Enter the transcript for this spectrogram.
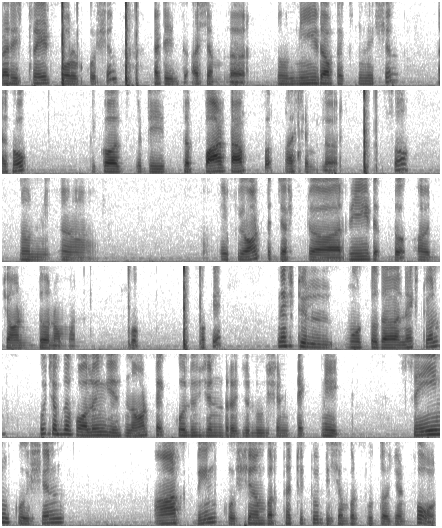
very straightforward question that is assembler. No need of explanation i hope because it is the part of assembler. So no uh, if you want just uh, read Do, uh, John Donovan book okay? Next we'll move to the next one. Which of the following is not a collision resolution technique? Same question asked in question number 32 December 2004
